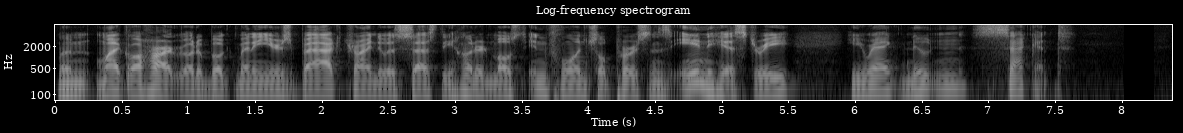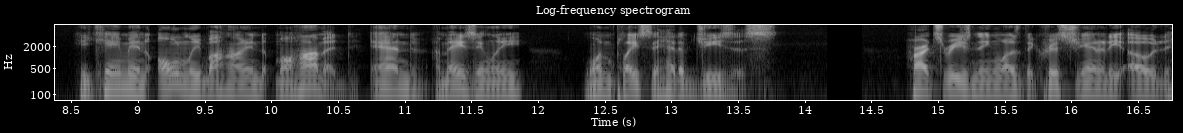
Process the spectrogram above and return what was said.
When Michael Hart wrote a book many years back trying to assess the 100 most influential persons in history, he ranked Newton second. He came in only behind Mohammed and, amazingly, one place ahead of Jesus. Hart's reasoning was that Christianity owed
